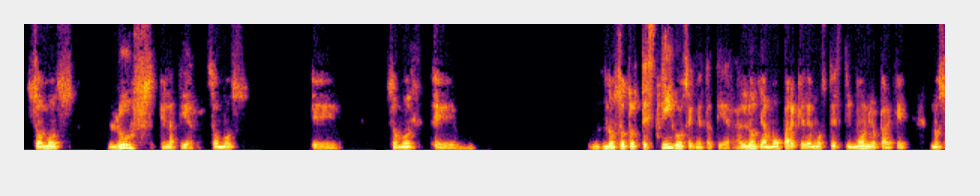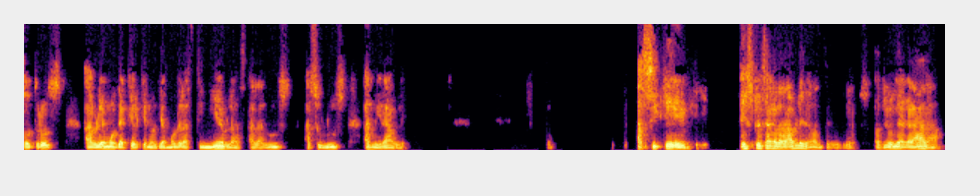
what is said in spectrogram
Somos luz en la tierra, somos, eh, somos eh, nosotros testigos en esta tierra. Él nos llamó para que demos testimonio, para que nosotros hablemos de aquel que nos llamó de las tinieblas a la luz, a su luz admirable. Así que esto es agradable delante de Dios. A Dios le agrada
